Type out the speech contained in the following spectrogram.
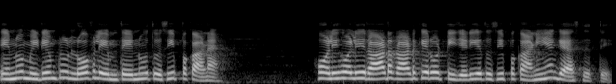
ਤੇ ਇਹਨੂੰ ਮੀਡੀਅਮ ਟੂ ਲੋ ਫਲੇਮ ਤੇ ਇਹਨੂੰ ਤੁਸੀਂ ਪਕਾਣਾ ਹੌਲੀ ਹੌਲੀ ਰਾੜ ਰਾੜ ਕੇ ਰੋਟੀ ਜਿਹੜੀ ਹੈ ਤੁਸੀਂ ਪਕਾਣੀ ਹੈ ਗੈਸ ਦੇ ਉੱਤੇ।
